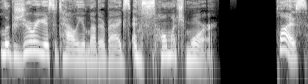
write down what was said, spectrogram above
luxurious Italian leather bags, and so much more. Plus,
